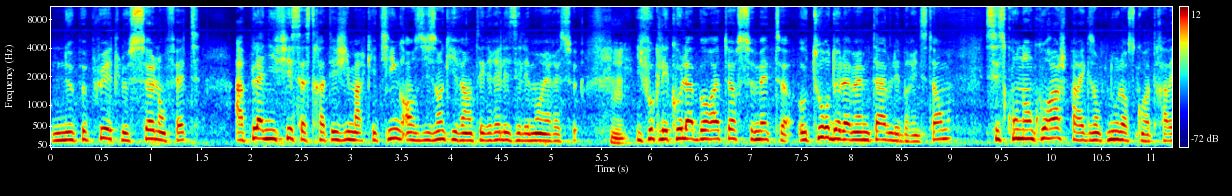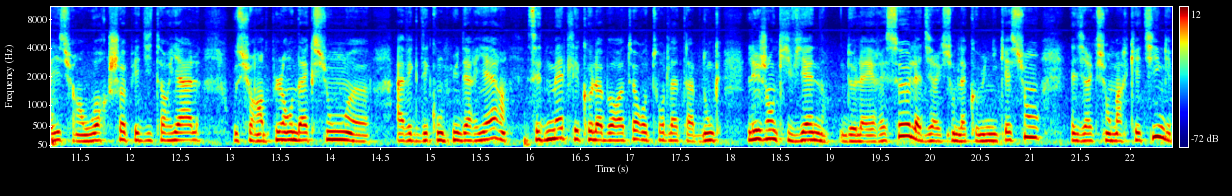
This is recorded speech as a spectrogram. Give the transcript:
ne peut plus être le seul en fait à planifier sa stratégie marketing en se disant qu'il va intégrer les éléments RSE. Hmm. Il faut que les collaborateurs se mettent autour de la même table et brainstorm. C'est ce qu'on encourage, par exemple, nous, lorsqu'on va travailler sur un workshop éditorial ou sur un plan d'action euh, avec des contenus derrière, c'est de mettre les collaborateurs autour de la table. Donc, les gens qui viennent de la RSE, la direction de la communication, la direction marketing,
